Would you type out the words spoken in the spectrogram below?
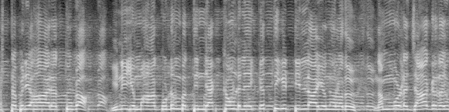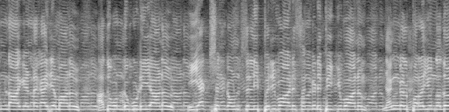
നഷ്ടപരിഹാര തുക ഇനിയും ആ കുടുംബത്തിന്റെ അക്കൗണ്ടിലേക്ക് എത്തിയിട്ടില്ല എന്നുള്ളത് നമ്മുടെ ജാഗ്രത ഉണ്ടാകേണ്ട കാര്യമാണ്. അതുകൊണ്ടുകൂടിയാണ് ഈ ആക്ഷൻ കൗൺസിൽ ഈ പരിപാടി സംഘടിപ്പിക്കുവാനും ഞങ്ങൾ പറയുന്നത്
